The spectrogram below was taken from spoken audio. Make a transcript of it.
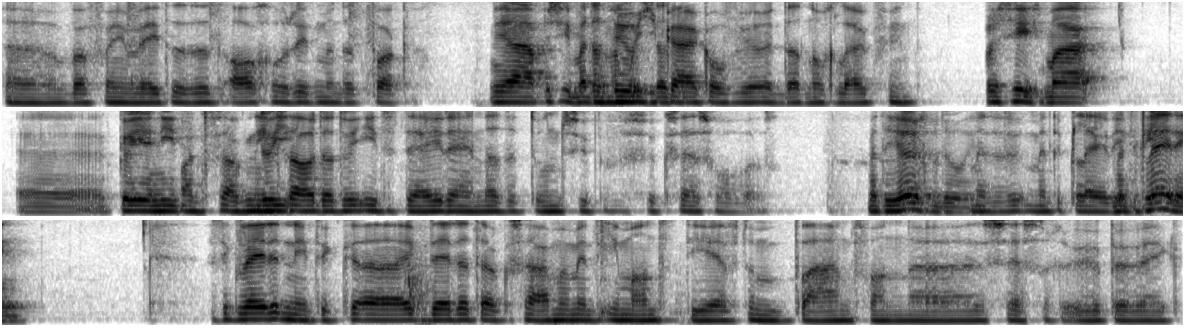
eh, waarvan je weet dat het algoritme dat pakt. Ja, precies. Maar dat dan wil moet je dat- kijken of je dat nog leuk vindt. Precies, maar eh, kun je niet Maar het is ook niet je- zo dat we iets deden en dat het toen super succesvol was. met de jeugd bedoel je? Met de, met de kleding. Met de kleding. Dus ik weet het niet. Ik, eh, ik deed dat ook samen met iemand die heeft een baan van eh 60 uur per week.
